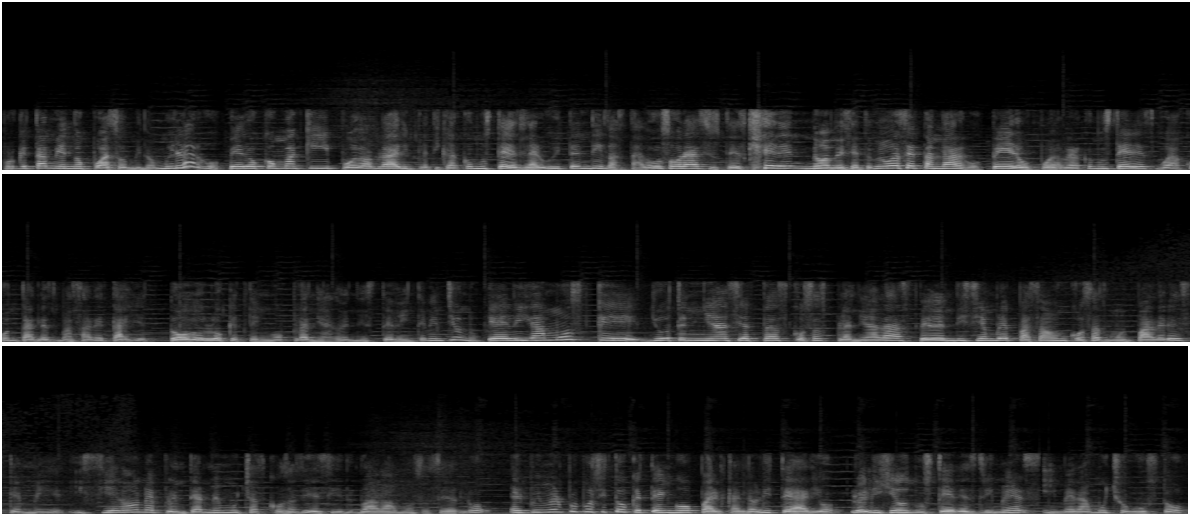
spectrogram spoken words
porque también no puedo hacer un video muy largo, pero como aquí puedo hablar y platicar con ustedes largo y tendido hasta dos horas, si ustedes quieren, no, no es no va a ser tan largo, pero puedo hablar con ustedes, voy a contarles más a detalle todo lo que tengo planeado en este 2021. Que digamos que yo tenía ciertas cosas planeadas, pero en diciembre pasaron cosas muy padres que me hicieron replantearme muchas cosas y decir, va, vamos a hacerlo. El primer propósito que tengo para el caldeo literario lo eligieron ustedes, Dreamers, y me da mucho gusto.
